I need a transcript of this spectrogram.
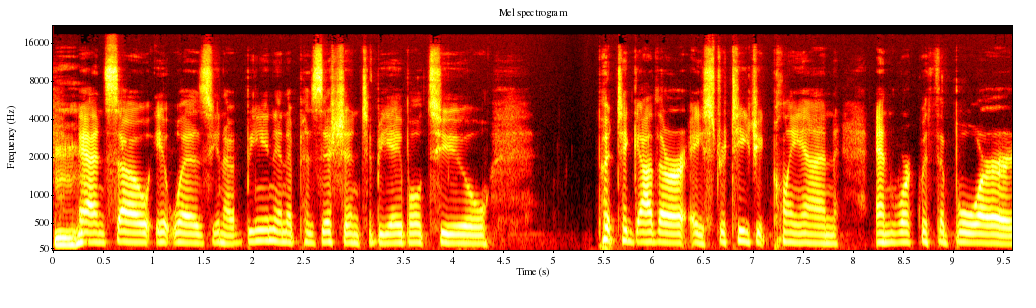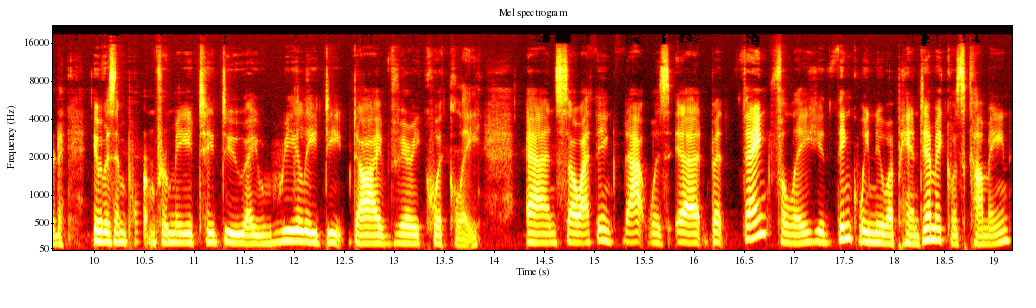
Mm-hmm. And so it was, you know, being in a position to be able to put together a strategic plan and work with the board, it was important for me to do a really deep dive very quickly. And so I think that was it. But thankfully, you'd think we knew a pandemic was coming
